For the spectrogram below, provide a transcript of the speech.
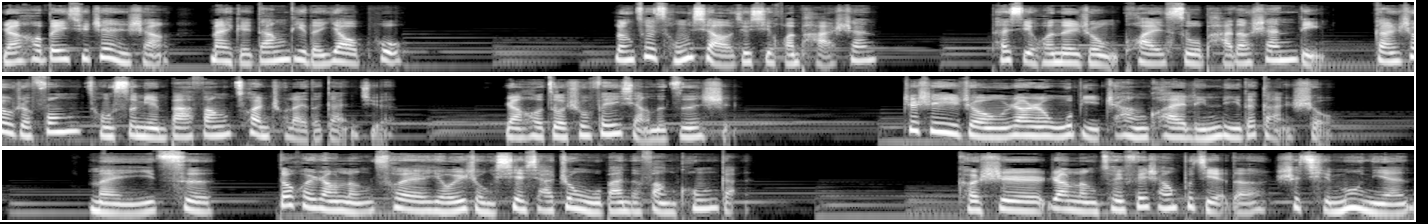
然后背去镇上。卖给当地的药铺。冷翠从小就喜欢爬山，她喜欢那种快速爬到山顶，感受着风从四面八方窜出来的感觉，然后做出飞翔的姿势。这是一种让人无比畅快淋漓的感受，每一次都会让冷翠有一种卸下重物般的放空感。可是让冷翠非常不解的是秦慕年。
